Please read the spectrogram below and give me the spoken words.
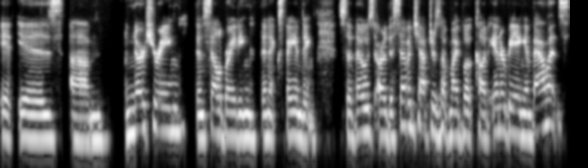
it is um, nurturing, then celebrating, then expanding. So those are the seven chapters of my book called Inner Being and Balance.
